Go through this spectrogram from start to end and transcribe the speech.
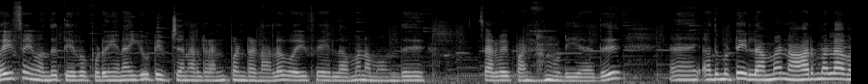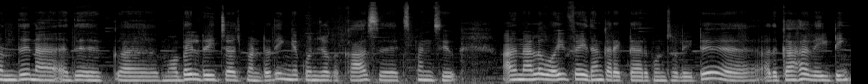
ஒய்ஃபை வந்து தேவைப்படும். ஏன்னா யூடியூப் சேனல் ரன் பண்ணுறனால ஒய்ஃபை இல்லாமல் நம்ம வந்து சர்வை பண்ண முடியாது. அது மட்டும் இல்லாமல் நார்மலாக வந்து நான் இது மொபைல் ரீசார்ஜ் பண்ணுறது இங்கே கொஞ்சம் காசு எக்ஸ்பென்சிவ் அதனால் ஒய்ஃபை தான் கரெக்டாக இருக்கும்னு சொல்லிட்டு அதுக்காக வெயிட்டிங்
